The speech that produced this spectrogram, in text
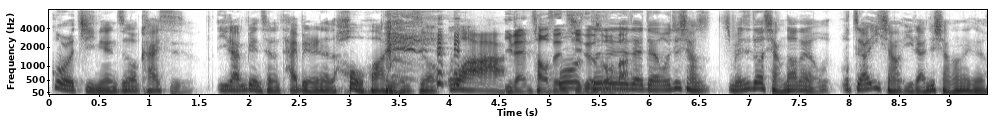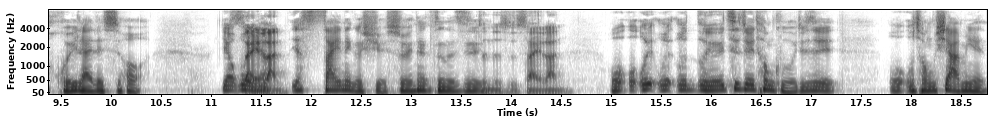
过了几年之后，开始宜兰变成了台北人的后花园之后，哇，宜兰超神奇的说法，对对对对，我就想每次都想到那个，我我只要一想到宜兰，就想到那个回来的时候。要塞烂，要塞那个雪隧，那个真的是真的是塞烂。我我我我我我有一次最痛苦的就是我我从下面，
